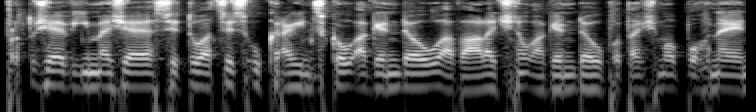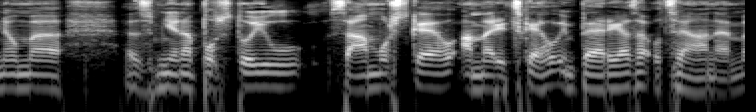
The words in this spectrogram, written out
protože víme, že situaci s ukrajinskou agendou a válečnou agendou potažmo pohne jenom eh, změna postojů zámořského amerického impéria za oceánem.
